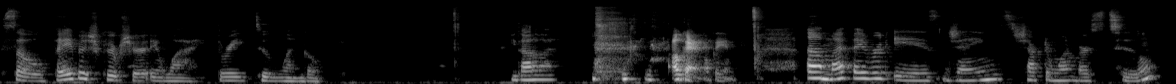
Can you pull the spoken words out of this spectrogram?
So, favorite scripture and why? Three, two, one, go. You thought about it? okay, okay. Um, my favorite is James chapter one, verse two.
